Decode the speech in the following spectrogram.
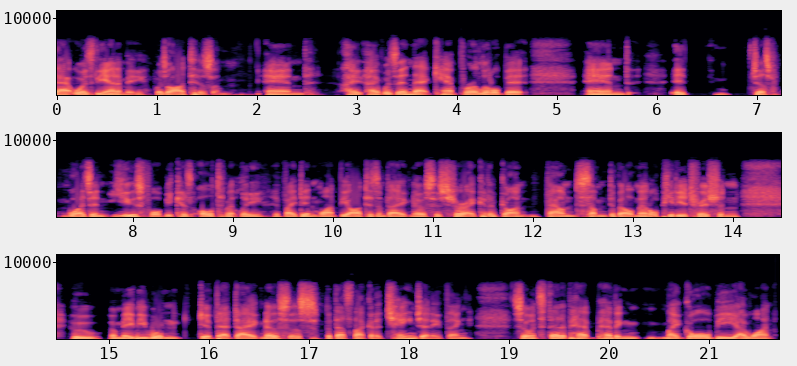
that was the enemy, was autism. And I, I was in that camp for a little bit. And just wasn't useful because ultimately, if I didn't want the autism diagnosis, sure, I could have gone found some developmental pediatrician who maybe wouldn't give that diagnosis, but that's not going to change anything. So instead of ha- having my goal be, I want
